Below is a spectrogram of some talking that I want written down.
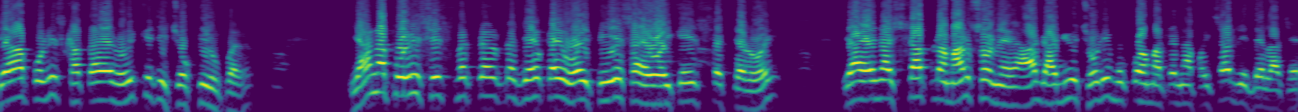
જ્યાં પોલીસ ખાતાએ રોકી હતી ચોકી ઉપર. ત્યાંના પોલીસ ઇન્સ્પેક્ટર કે જે કઈ હોય પીએસઆઈ હોય કે ઇન્સ્પેક્ટર હોય. યા એના સ્ટાફના માણસોને આ ગાડીઓ છોડી મૂકવા માટેના પૈસા લીધેલા છે.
